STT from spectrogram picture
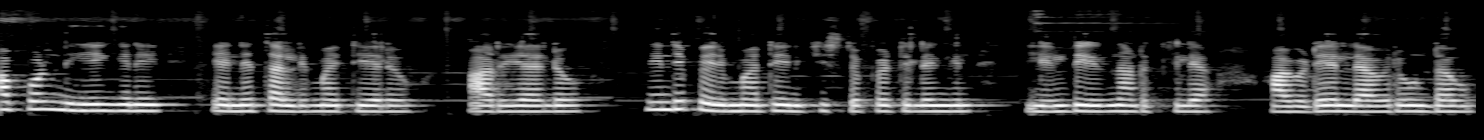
അപ്പോൾ നീ എങ്ങനെ എന്നെ തള്ളിമാറ്റിയാലോ? അറിയാലോ നിന്റെ പെരുമാറ്റം എനിക്ക് ഇഷ്ടപ്പെട്ടില്ലെങ്കിൽ ഈ ഡീൽ നടക്കില്ല. അവിടെ എല്ലാവരും ഉണ്ടാവും.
